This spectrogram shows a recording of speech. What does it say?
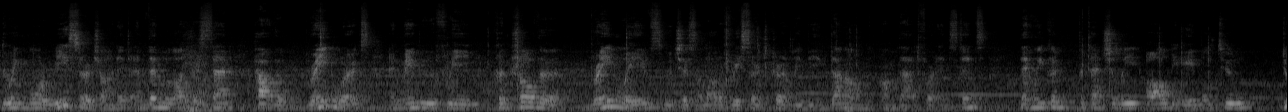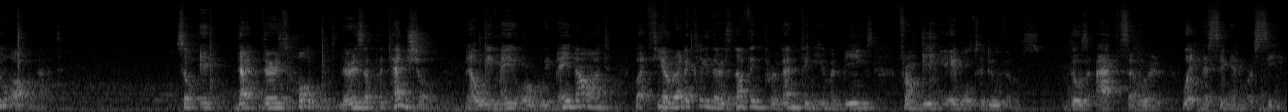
doing more research on it, and then we'll understand how the brain works. And maybe if we control the brain waves, which is a lot of research currently being done on, on that, for instance, then we could potentially all be able to do all of that. So it, that there is hope, there is a potential. Now we may or we may not, but theoretically, there's nothing preventing human beings from being able to do those, those acts that we're witnessing and we're seeing.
